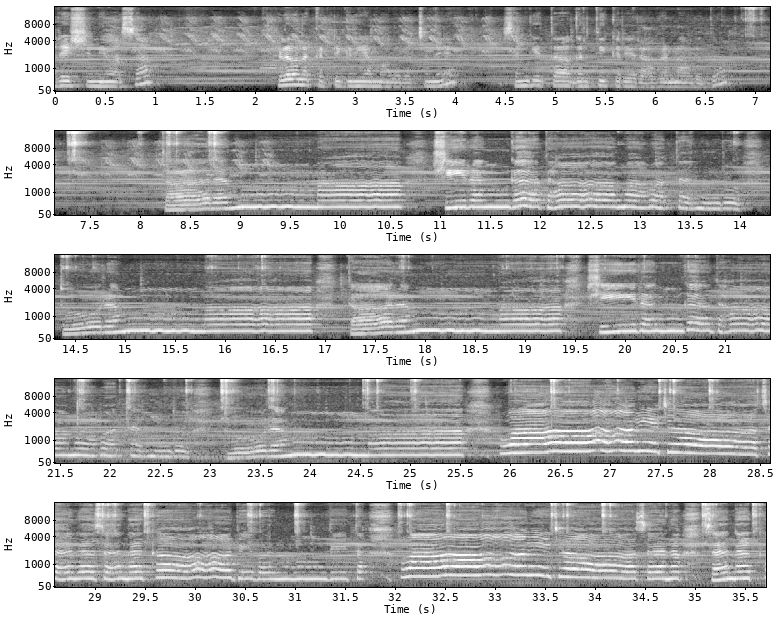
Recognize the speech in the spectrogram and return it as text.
ಹರೇ ಶ್ರೀನಿವಾಸ. ಹೆಳವನಕಟ್ಟೆ ಗಿರಿಯಮ್ಮ ಅವರ ರಚನೆ. ಸಂಗೀತ ಗರ್ತಿಕೆರೆ ರಾಘಣ್ಣ ಅವರದ್ದು. ತಾರಮ್ಮ ಶ್ರೀರಂಗಧಾಮವ ತಂದು ತೋರಮ್ಮ. ತಾರಮ್ಮ ಶ್ರೀರಂಗಧಾಮವ ತಂದು ತೋರಮ್ಮ. సనకాదివందిత వారిజాసన సనకాదివందిత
